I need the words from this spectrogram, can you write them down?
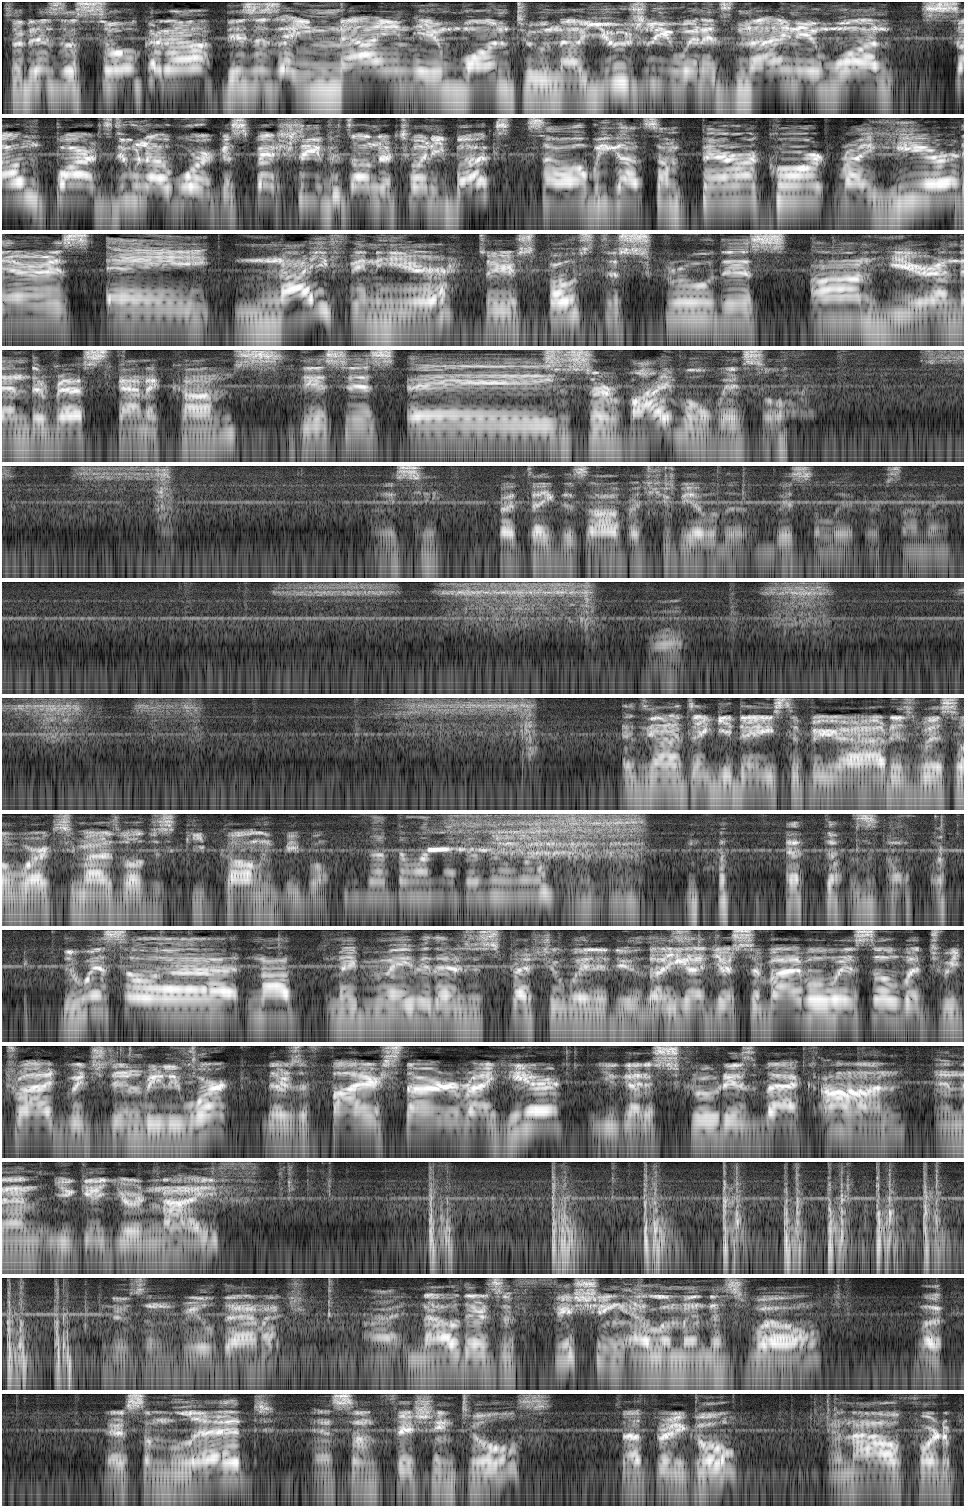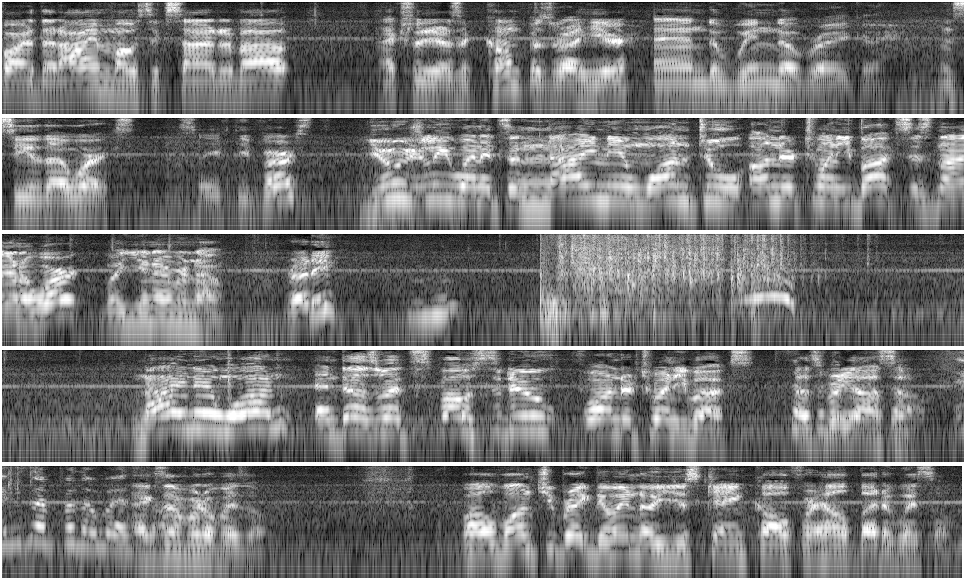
So this is a Sokara. This is a 9-in-1 tool. Now usually when it's 9-in-1, some parts do not work, especially if it's under 20 bucks. So we got some paracord right here. There is a knife in here. So you're supposed to screw this on here and then the rest kind of comes. This is a, a survival whistle. Let me see. If I take this off, I should be able to whistle it or something. Well, It's gonna take you days to figure out how this whistle works. You might as well just keep calling people. Is that the one that doesn't work? that doesn't work. The whistle, uh, not maybe maybe there's a special way to do this. So you got your survival whistle, which we tried, which didn't really work. There's a fire starter right here. You got to screw this back on, and then you get your knife. Do some real damage. All right, now there's a fishing element as well. Look, there's some lead and some fishing tools. So that's pretty cool. And now for the part that I'm most excited about, actually there's a compass right here and the window breaker. Let's see if that works. Safety first. Usually when it's a 9-in-1 tool under 20 bucks, it's not gonna work, but you never know. Ready? Mm hmm 9-in-1 and does what it's supposed to do for under 20 bucks. Except That's pretty awesome. Except for the whistle. Except for the whistle. Well, once you break the window, you just can't call for help by the whistle.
